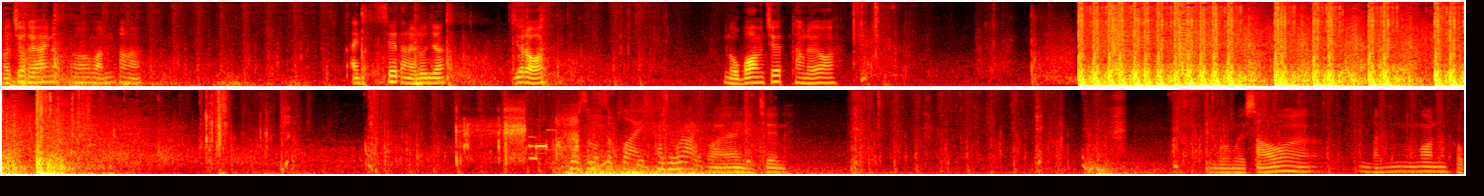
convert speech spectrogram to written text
Nó chưa thấy anh đâu. Nó bắn thằng nào? anh xếp thằng này luôn chưa Giết rồi. Nổ bom chết thằng đấy rồi. Personal supplies has arrived. Rồi anh ở trên này. M16 ờ, bắn ngon hơn khẩu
